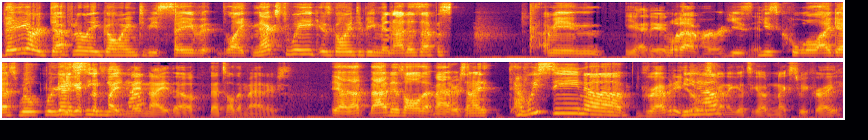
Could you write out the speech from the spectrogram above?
they are definitely going to be saving. Like next week is going to be Mineta's episode. I mean, Yeah, dude. whatever. He's he's cool, I guess. We'll we're gonna gets see to fight midnight though. That's all that matters. Yeah, that that is all that matters. And I have we seen. Uh, Gravity Girl's Mina? gonna get to go to next week, right?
